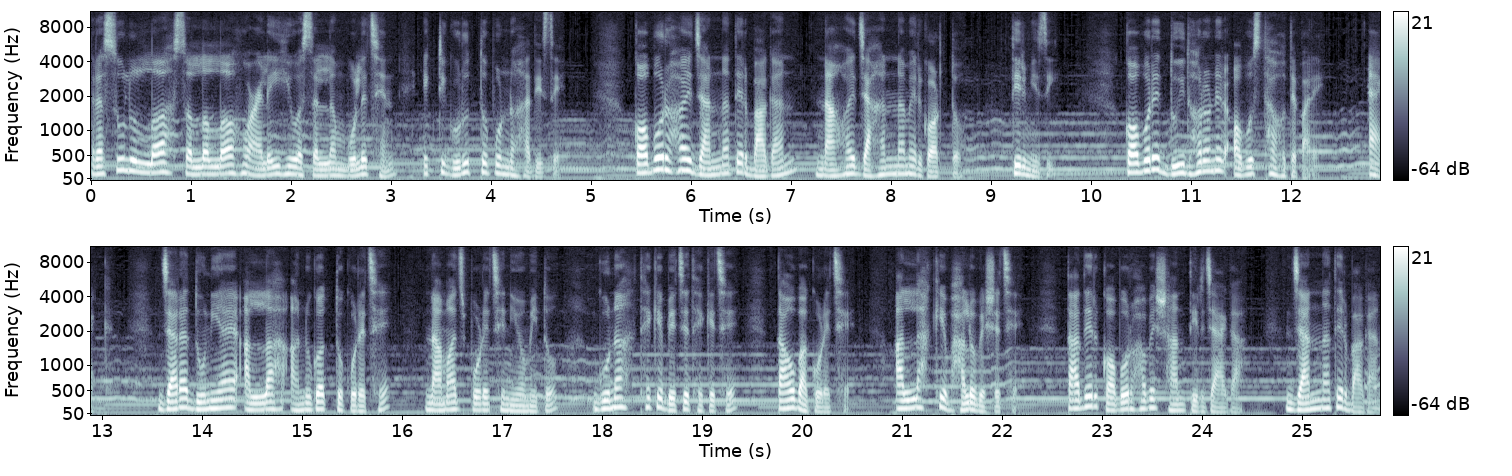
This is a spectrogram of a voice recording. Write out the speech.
রাসূলুল্লাহ সাল্লাল্লাহু আলাইহি ওয়াসাল্লাম বলেছেন একটি গুরুত্বপূর্ণ হাদিসে, কবর হয় জান্নাতের বাগান, না হয় জাহান্নামের গর্ত। তিরমিজি। কবরের দুই ধরনের অবস্থা হতে পারে। এক, যারা দুনিয়ায় আল্লাহ আনুগত্য করেছে, নামাজ পড়েছে নিয়মিত, গুনাহ থেকে বেঁচে থেকেছে তাও বা করেছে, আল্লাহকে ভালোবেসেছে, তাদের কবর হবে শান্তির জায়গা, জান্নাতের বাগান।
